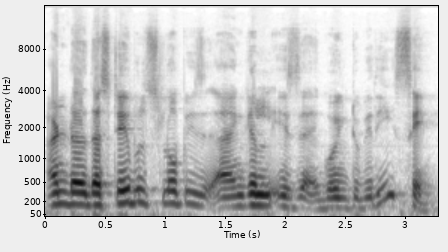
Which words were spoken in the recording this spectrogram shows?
and uh, the stable slope is angle is uh, going to be the same.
